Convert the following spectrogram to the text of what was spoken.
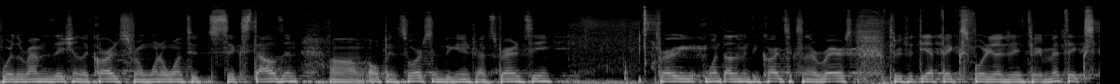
where the randomization of the cards from 101 to 6,000 um, open source and beginning transparency. For 1,000 minting cards, 600 rares, 350 epics, 40 legendary mythics.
